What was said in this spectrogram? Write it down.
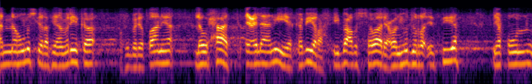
أنه نشر في أمريكا وفي بريطانيا لوحات إعلانية كبيرة في بعض الشوارع والمدن الرئيسية يقول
